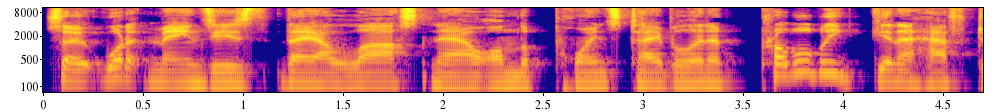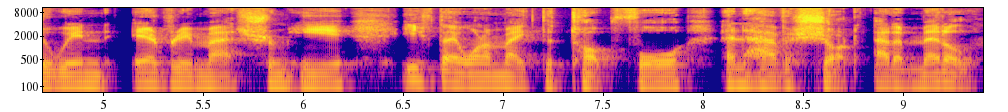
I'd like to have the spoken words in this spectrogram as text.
So, what it means is they are last now on the points table and are probably going to have to win every match from here if they want to make the top four and have a shot at a medal.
